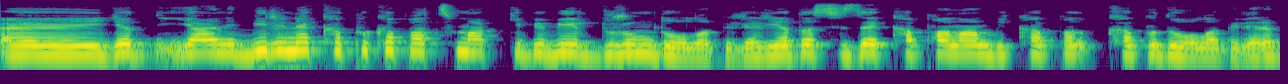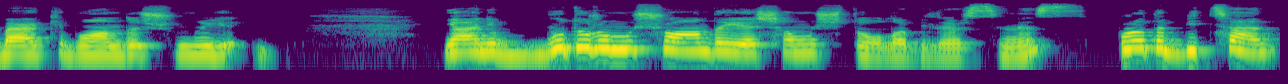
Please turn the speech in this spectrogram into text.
Ee, ya, yani birine kapı kapatmak gibi bir durum da olabilir ya da size kapanan bir kapı, kapı da olabilir. Belki bu anda şunu yani bu durumu şu anda yaşamış da olabilirsiniz. Burada biten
